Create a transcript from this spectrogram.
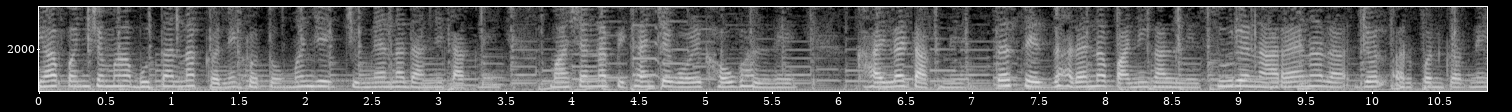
या पंचमहाभूतांना कनेक्ट होतो. म्हणजे चिमण्यांना धान्य टाकणे माशांना पिठांचे गोळे खाऊ घालणे खायला टाकणे तसेच झाडांना पाणी घालणे सूर्यनारायणाला जल अर्पण करणे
